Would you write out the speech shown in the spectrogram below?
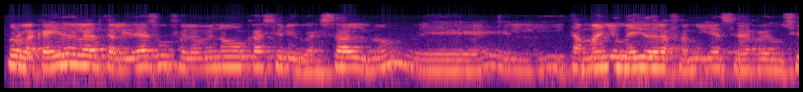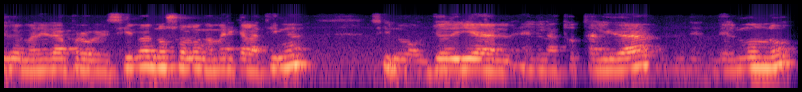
Bueno, la caída de la natalidad es un fenómeno casi universal, ¿no? Eh, el, tamaño medio de la familia se ha reducido de manera progresiva, no solo en América Latina, sino yo diría en, la totalidad del mundo,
